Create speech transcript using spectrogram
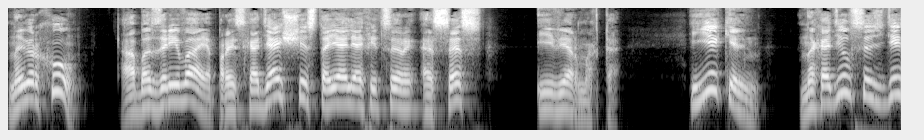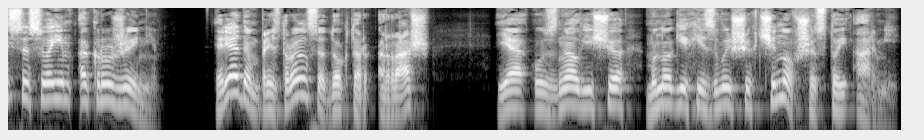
Наверху, обозревая происходящее, стояли офицеры СС и вермахта. Екельн находился здесь со своим окружением. Рядом пристроился доктор Раш. Я узнал еще многих из высших чинов шестой армии.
